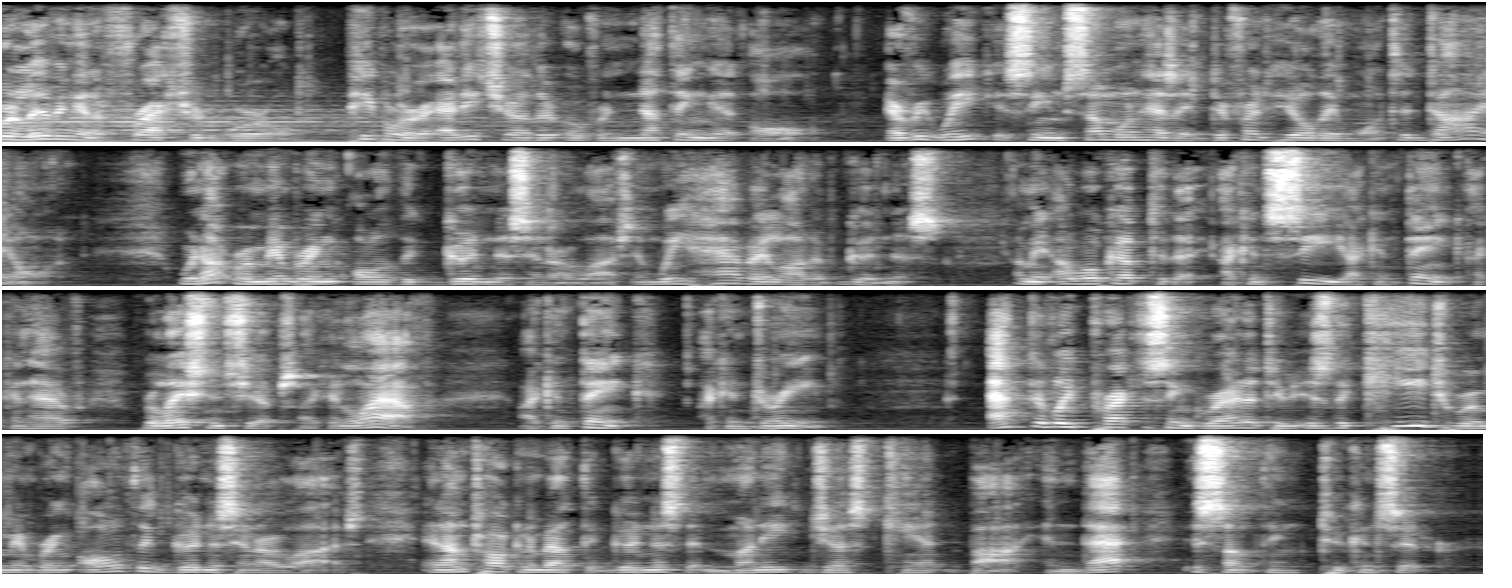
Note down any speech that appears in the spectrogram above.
We're living in a fractured world. People are at each other over nothing at all. Every week, it seems someone has a different hill they want to die on. We're not remembering all of the goodness in our lives, and we have a lot of goodness. I mean, I woke up today. I can see, I can think, I can have relationships, I can laugh, I can think, I can dream. Actively practicing gratitude is the key to remembering all of the goodness in our lives. And I'm talking about the goodness that money just can't buy. And that is something to consider.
